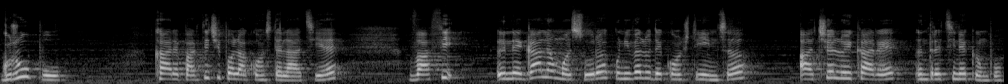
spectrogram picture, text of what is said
grupul care participă la constelație va fi în egală măsură cu nivelul de conștiință a celui care întreține câmpul.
